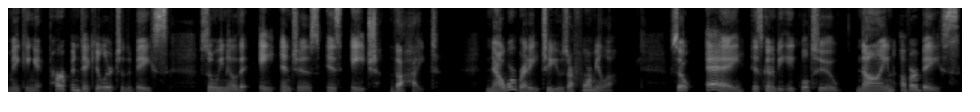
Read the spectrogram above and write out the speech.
making it perpendicular to the base so we know that 8 inches is h the height. Now we're ready to use our formula. So A is going to be equal to 9 of our base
